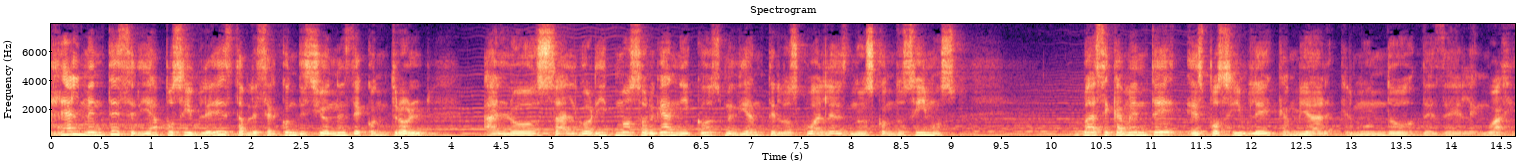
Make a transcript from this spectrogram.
realmente sería posible establecer condiciones de control a los algoritmos orgánicos mediante los cuales nos conducimos. Básicamente es posible cambiar el mundo desde el lenguaje.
